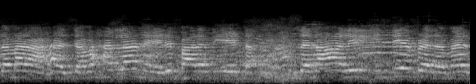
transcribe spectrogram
பிரதமராக ஜவஹர்லால் நேரு பதவியேற்றார் இந்த நாளில் இந்திய பிரதமர்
